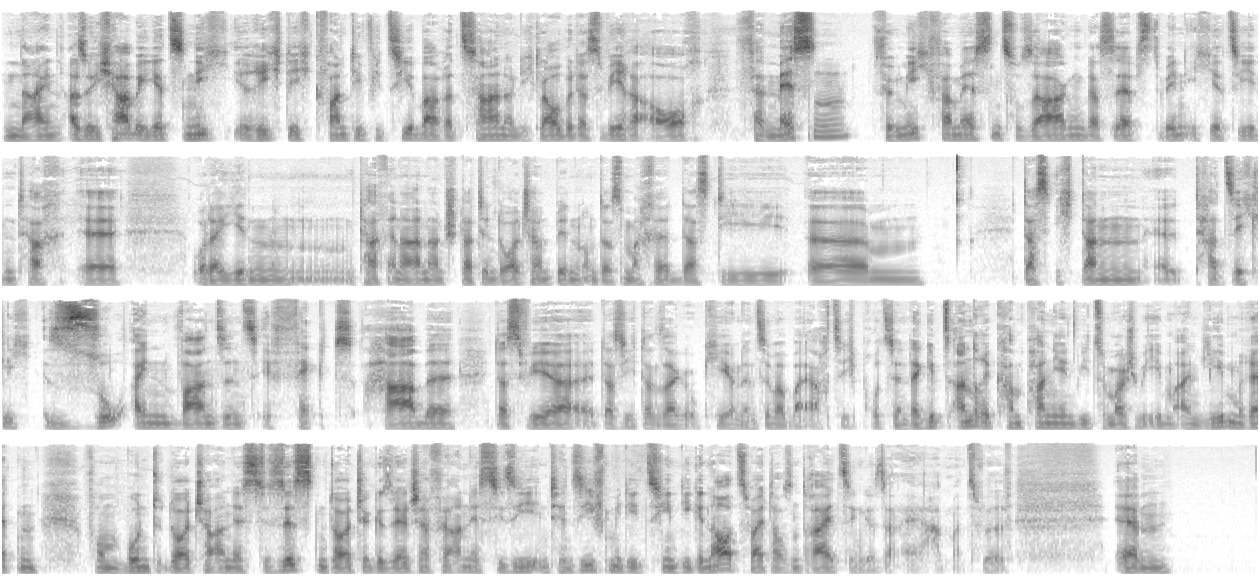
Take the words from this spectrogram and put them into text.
Nein, also ich habe jetzt nicht richtig quantifizierbare Zahlen und ich glaube, das wäre auch vermessen, für mich vermessen zu sagen, dass selbst wenn ich jetzt jeden Tag äh, oder jeden Tag in einer anderen Stadt in Deutschland bin und das mache, dass die ähm, dass ich dann äh, tatsächlich so einen Wahnsinnseffekt habe, dass wir, dass ich dann sage, okay, und dann sind wir bei 80 Prozent. Da gibt's andere Kampagnen, wie zum Beispiel eben ein Leben retten vom Bund Deutscher Anästhesisten, Deutsche Gesellschaft für Anästhesie, Intensivmedizin, die genau 2013 gesagt, äh, haben wir zwölf. Ähm,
